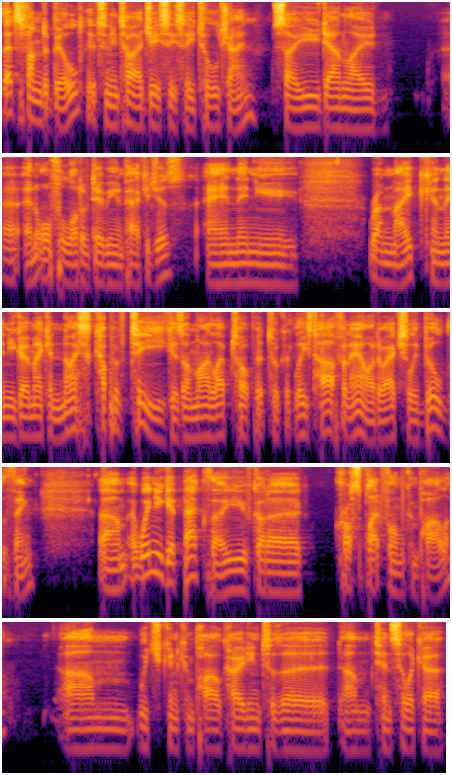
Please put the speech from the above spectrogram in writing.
that's fun to build. It's an entire GCC toolchain. So you download uh, an awful lot of Debian packages and then you run make and then you go make a nice cup of tea because on my laptop it took at least half an hour to actually build the thing. Um, when you get back though, you've got a cross-platform compiler um, which can compile code into the um, Tensilica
